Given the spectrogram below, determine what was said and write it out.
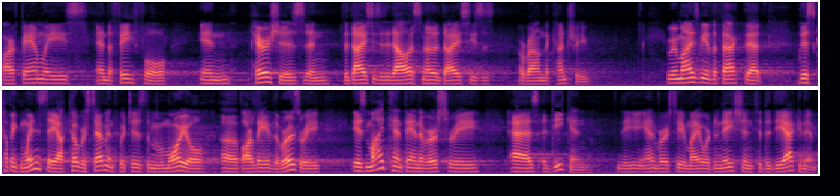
our families and the faithful in parishes in the Diocese of Dallas and other dioceses around the country. It reminds me of the fact that this coming Wednesday, October 7th, which is the memorial of Our Lady of the Rosary, is my 10th anniversary as a deacon, the anniversary of my ordination to the diaconate.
